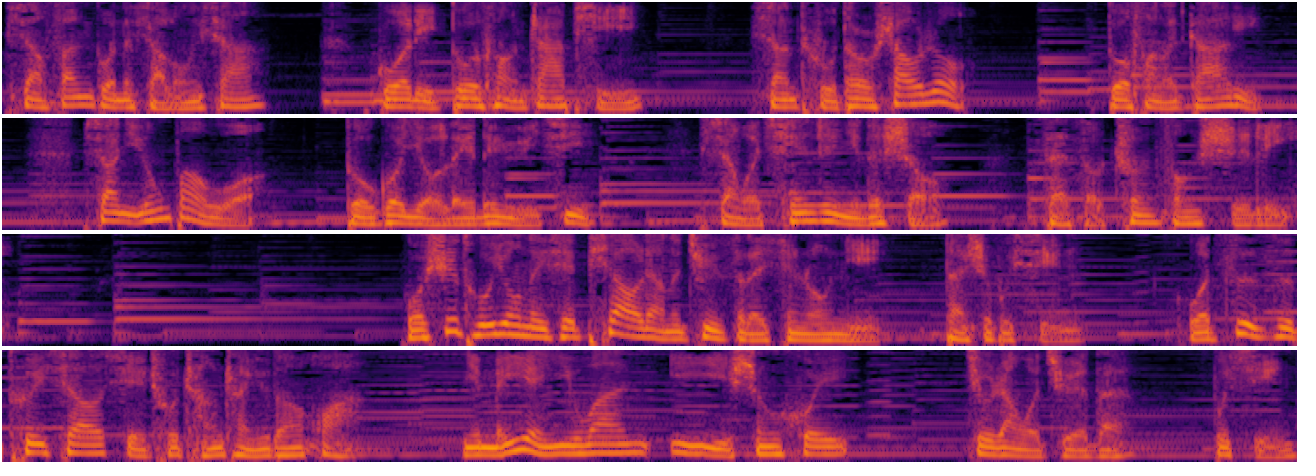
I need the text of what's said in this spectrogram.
像翻滚的小龙虾，锅里多放扎皮，像土豆烧肉。多放了咖喱，像你拥抱我，躲过有雷的雨季，像我牵着你的手，再走春风十里。我试图用那些漂亮的句子来形容你，但是不行。我字字推敲写出长长一段话，你眉眼一弯，熠熠生辉，就让我觉得不行。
